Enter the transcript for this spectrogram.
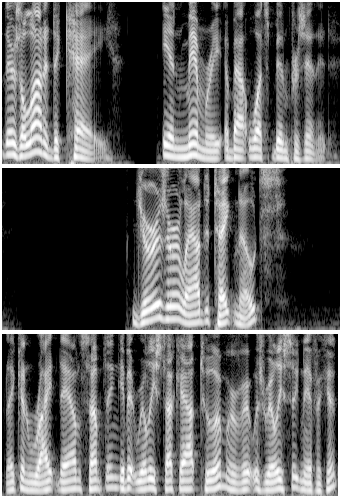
there's a lot of decay in memory about what's been presented. Jurors are allowed to take notes. They can write down something if it really stuck out to them or if it was really significant.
